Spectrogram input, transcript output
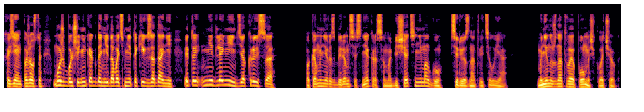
«Хозяин, пожалуйста, можешь больше никогда не давать мне таких заданий. Это не для ниндзя-крыса». «Пока мы не разберемся с Некросом, обещать не могу», — серьезно ответил я. «Мне нужна твоя помощь, Клочок.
